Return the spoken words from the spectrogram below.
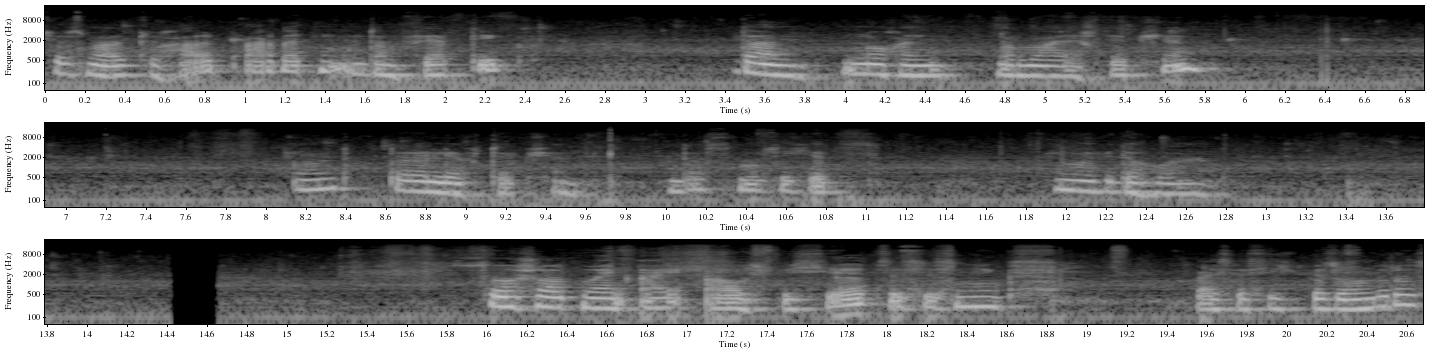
Zuerst mal zu halb arbeiten und dann fertig. Dann noch ein normales Stäbchen und der Reliefstäbchen. Und das muss ich jetzt immer wiederholen. So schaut mein Ei aus bis jetzt. Es ist nichts, weiß was ich, Besonderes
